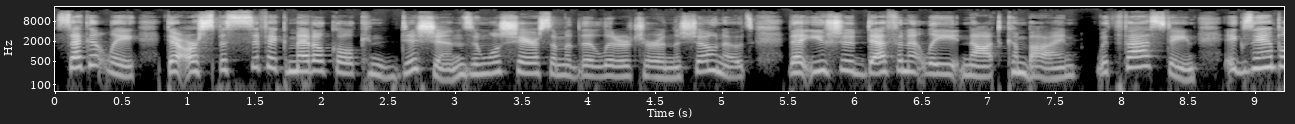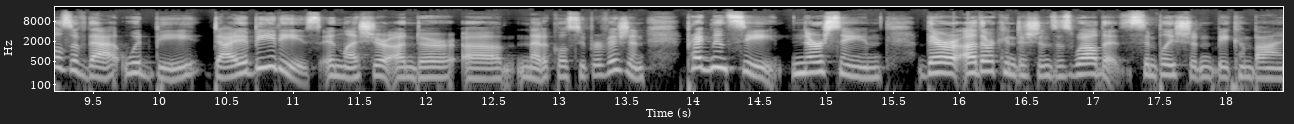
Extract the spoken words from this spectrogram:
Secondly, there are specific medical conditions and we'll share some of the literature in the show notes that you should definitely not combine with fasting. Examples of that would be diabetes unless you're under uh, medical supervision, pregnancy, nursing. There are other conditions as well that simply shouldn't be combined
